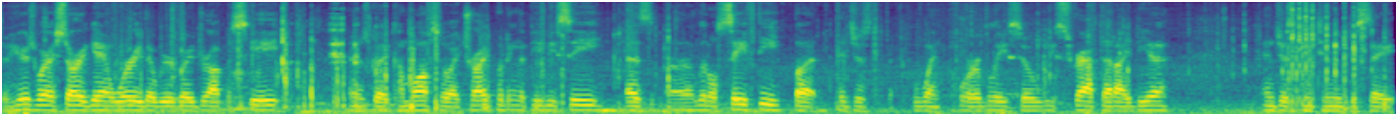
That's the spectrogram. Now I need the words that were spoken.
So here's where I started getting worried that we were going to drop a skate and it was going to come off. So I tried putting the PVC as a little safety, but it just went horribly. So we scrapped that idea and just continued to stay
